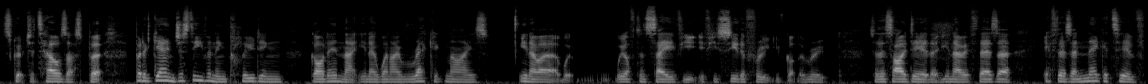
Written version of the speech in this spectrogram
scripture tells us. But but again, just even including God in that. You know, when I recognise. You know, uh, we, we often say if you if you see the fruit, you've got the root. So this idea that you know if there's a if there's a negative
